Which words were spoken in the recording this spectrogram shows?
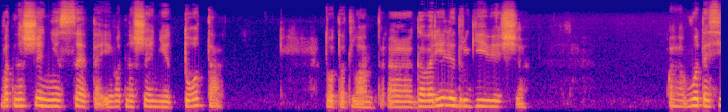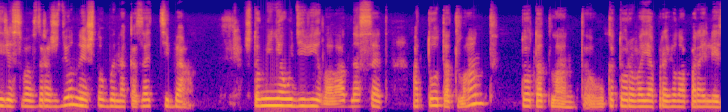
В отношении Сета и в отношении Тота, тот Атлант, э, говорили другие вещи. Э, вот Осирис возрожденный, чтобы наказать тебя. Что меня удивило, ладно, Сет, а тот Атлант, тот Атлант, у которого я провела параллель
